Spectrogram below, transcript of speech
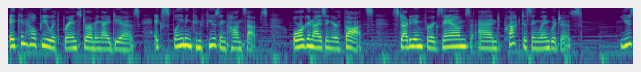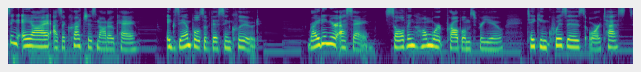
It can help you with brainstorming ideas, explaining confusing concepts, organizing your thoughts, studying for exams, and practicing languages. Using AI as a crutch is not okay. Examples of this include writing your essay, solving homework problems for you, taking quizzes or tests,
